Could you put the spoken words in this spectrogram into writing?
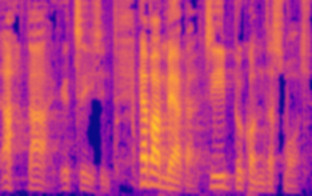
Ach, da, jetzt sehe ich ihn. Herr Bamberger, Sie bekommen das Wort.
